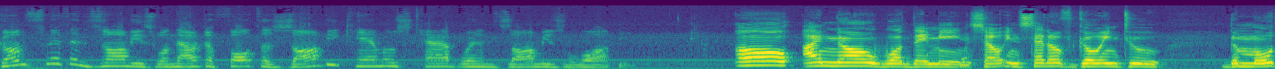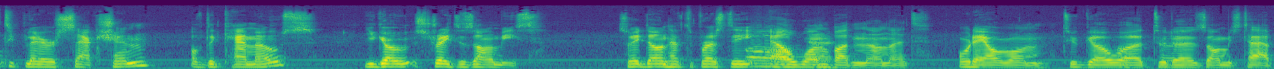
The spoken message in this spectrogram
Gunsmith and zombies will now default to zombie camos tab when in zombies lobby. Oh, I know what they mean. So instead of going to the multiplayer section of the camos, you go straight to zombies. So you don't have to press the Oh, L1 okay. button on it. Or the L1 to go uh, to the zombies tab.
